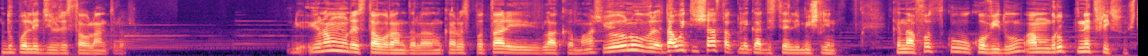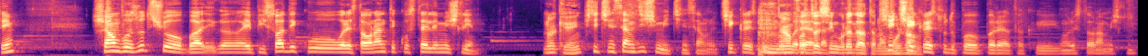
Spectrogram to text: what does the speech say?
după legile restaurantelor. Eu- Eu n-am un restaurant de la, în care o spătare la cămaș. Eu nu vreau... Dar uite și asta cu legat de stele Michelin. Când a fost cu COVID-ul, am rupt Netflix-ul, știi? Și am văzut și eu adică, episoade cu restaurante cu stele Michelin. Ok. Știi ce înseamnă? Zici și mie ce înseamnă. Ce crezi tu după Am fost părerea o ta? singură dată la Și ce Mojan. crezi tu după părerea ta că e un restaurant Michelin?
